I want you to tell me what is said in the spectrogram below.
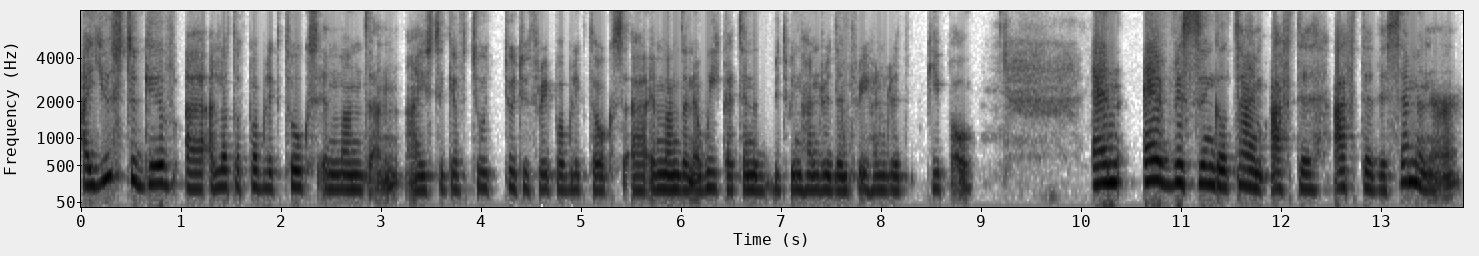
I used to give uh, a lot of public talks in London. I used to give two, two to three public talks uh, in London a week. I attended between 100 and 300 people. And every single time after after the seminar,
